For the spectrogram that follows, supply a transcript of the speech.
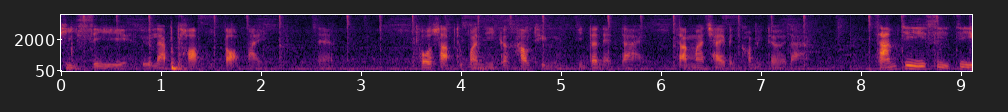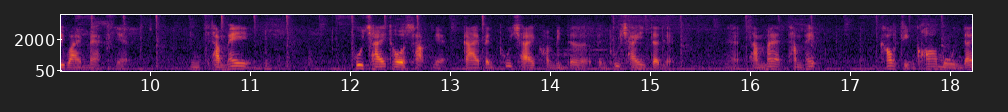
PC หรือแล็ปท็อปอีกต่อไปนะโทรศัพท์ทุกวันนี้ก็เข้าถึงอินเทอร์เน็ตได้ สามารถใช้เป็นคอมพิวเตอร์ได้ 3G 4G WiMAX เนี่ยทำให้ผู้ใช้โทรศัพท์เนี่ยกลายเป็นผู้ใช้คอมพิวเตอร์ เป็นผู้ใช้อินเทอร์เน็ตนะสามารถทำให้เข้าถึงข้อมูลได้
